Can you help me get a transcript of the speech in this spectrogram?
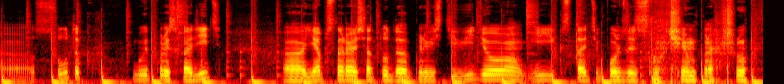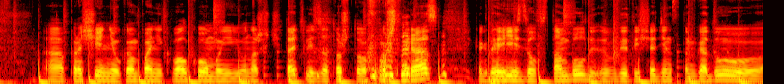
э, суток будет происходить. Э, Я постараюсь оттуда привести видео. И, кстати, пользуясь случаем, прошу э, прощения у компании Qualcomm и у наших читателей за то, что в прошлый раз, когда я ездил в Стамбул в 2011 году,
